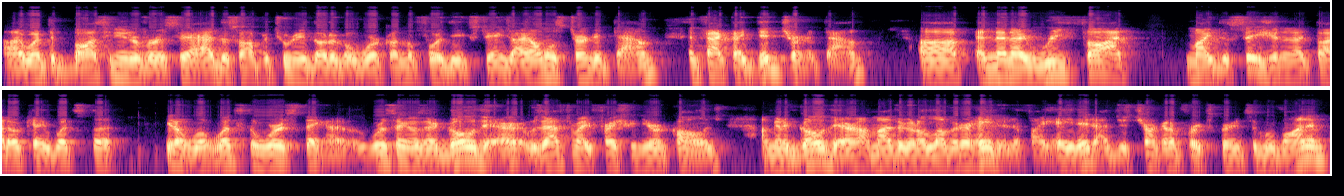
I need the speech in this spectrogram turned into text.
I went to Boston University. I had this opportunity, though, to go work on the floor of the exchange. I almost turned it down. In fact, I did turn it down. Uh, and then I rethought my decision, and I thought, okay, what's the you know what, what's the worst thing? I, worst thing was I go there. It was after my freshman year of college. I'm going to go there. I'm either going to love it or hate it. If I hate it, I just chalk it up for experience and move on. And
